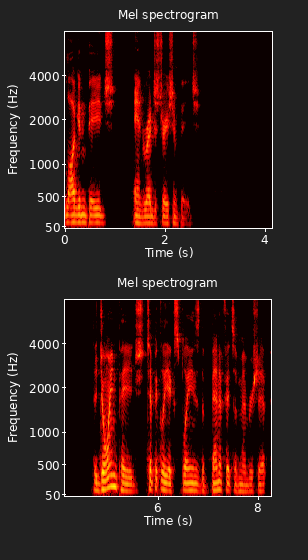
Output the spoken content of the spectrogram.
login page, and registration page. The join page typically explains the benefits of membership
